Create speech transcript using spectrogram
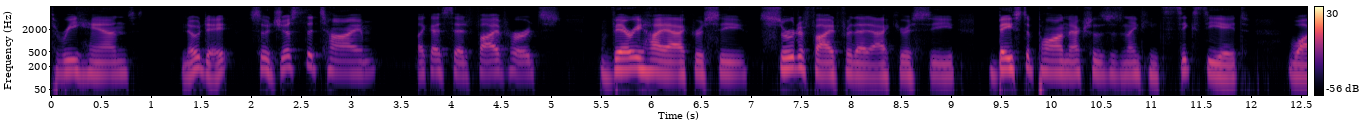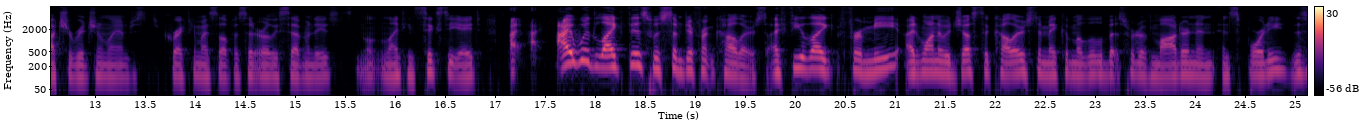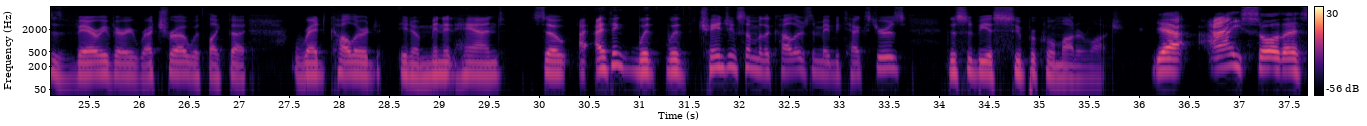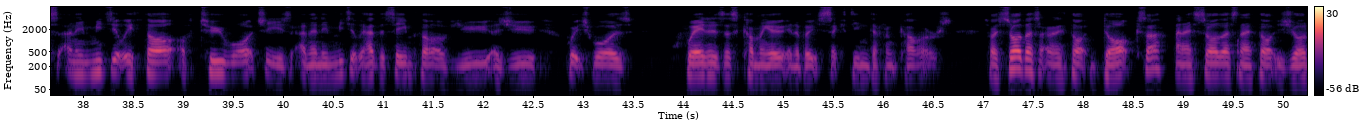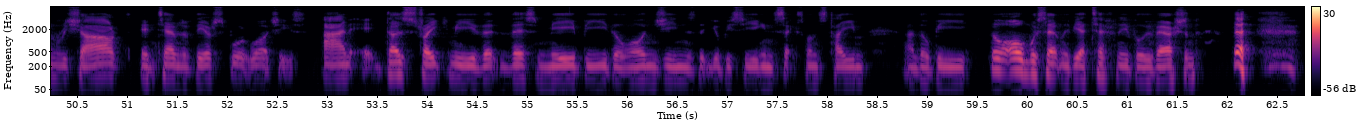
3 hands, no date. So just the time, like I said, 5 hertz, very high accuracy, certified for that accuracy based upon actually this was 1968 watch originally. I'm just correcting myself. I said early 70s, 1968. I, I, I would like this with some different colors. I feel like for me, I'd want to adjust the colors to make them a little bit sort of modern and, and sporty. This is very, very retro with like the red colored, you know, minute hand. So I, I think with with changing some of the colors and maybe textures, this would be a super cool modern watch. Yeah, I saw this and immediately thought of two watches, and then immediately had the same thought of you as you, which was, when is this coming out in about 16 different colours? So I saw this and I thought Doxa, and I saw this and I thought Jean Richard in terms of their sport watches. And it does strike me that this may be the Longines that you'll be seeing in six months' time, and there'll be, there'll almost certainly be a Tiffany blue version. but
